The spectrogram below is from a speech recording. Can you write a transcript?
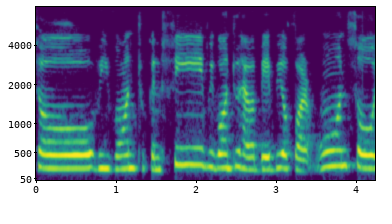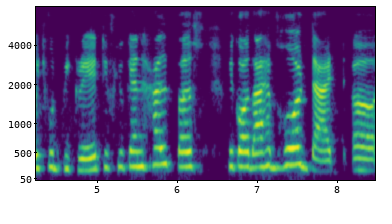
So we want to conceive, we want to have a baby of our own. So it would be great if you can help us because I have heard that uh,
